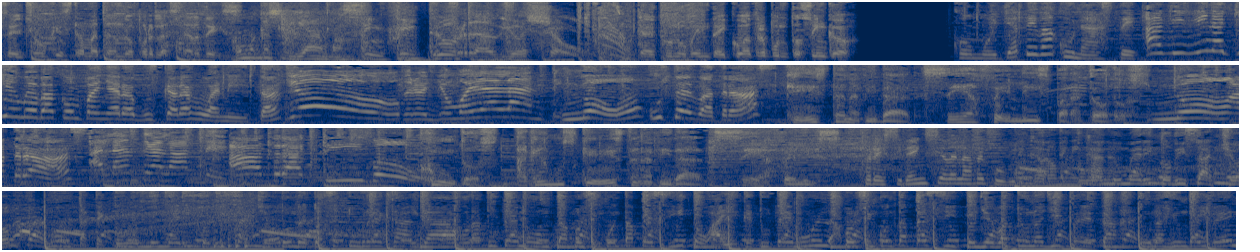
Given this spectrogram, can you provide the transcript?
es el show que está matando por las tardes. ¿Cómo que se llama? Sin Filtro Radio Show. KQ94.5. Como ya te vacunaste, adivina quién me va a acompañar a buscar a Juanita. Yo, pero yo voy adelante. No, usted va atrás. Que esta Navidad sea feliz para todos. No, atrás. Adelante, adelante. Atractivo. Juntos, hagamos que esta Navidad sea feliz. Presidencia de la República Con el Dominicana. numerito Disacho, montate con el numerito Disacho, donde tú haces tu recarga, ahora tú te montas por 50 pesitos, ahí es que tú te burlas, por 50 pesitos, llévate una jipeta, una Hyundai Venue,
